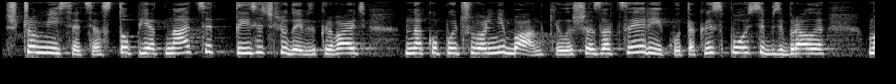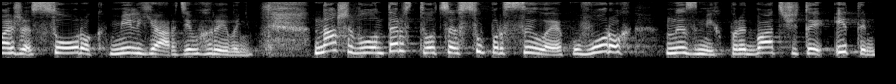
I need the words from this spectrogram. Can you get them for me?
Щомісяця 115 тисяч людей відкривають накопичувальні банки. Лише за цей рік у такий спосіб зібрали майже 40 мільярдів гривень. Наше волонтерство це суперсила, яку ворог не зміг передбачити і тим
